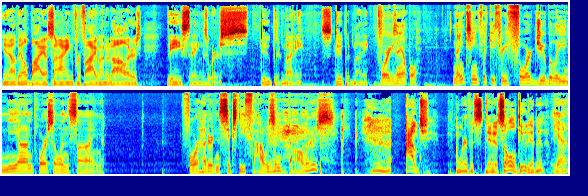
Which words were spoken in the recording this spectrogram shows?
you know they'll buy a sign for $500 these things were stupid money stupid money For example, 1953 Ford Jubilee neon porcelain sign. Four hundred and sixty thousand dollars. ouch I wonder if it's did it sold too didn't it Yeah.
